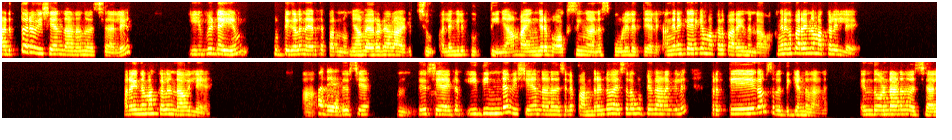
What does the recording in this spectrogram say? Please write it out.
അടുത്തൊരു വിഷയം എന്താണെന്ന് വെച്ചാൽ ഇവിടെയും കുട്ടികൾ നേരത്തെ പറഞ്ഞു ഞാൻ വേറൊരാളെ അടിച്ചു അല്ലെങ്കിൽ കുത്തി ഞാൻ ഭയങ്കര ബോക്സിംഗ് ആണ് സ്കൂളിൽ എത്തിയാൽ. അങ്ങനെയൊക്കെ ആയിരിക്കും മക്കൾ പറയുന്നുണ്ടാവുക. അങ്ങനെയൊക്കെ പറയുന്ന മക്കളില്ലേ? പറയുന്ന മക്കൾ ഉണ്ടാവില്ലേ ആ തീർച്ചയായും തീർച്ചയായിട്ടും. ഇതിന്റെ വിഷയം എന്താണെന്ന് വെച്ചാൽ പന്ത്രണ്ട് വയസ്സുള്ള കുട്ടികൾക്കാണെങ്കിൽ പ്രത്യേകം ശ്രദ്ധിക്കേണ്ടതാണ്. എന്തുകൊണ്ടാണെന്ന് വെച്ചാൽ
